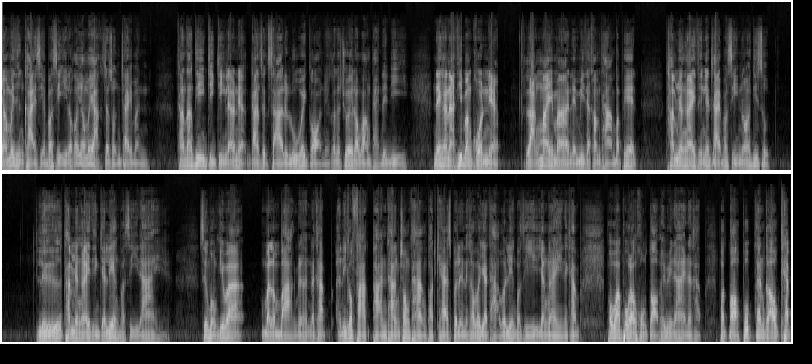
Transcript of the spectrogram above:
ยังไม่ถึงข่ายเสียภาษีเราก็ยังไม่อยากจะสนใจมันทั้งทั้งที่จริง ๆ แล้วเนี่ยการศึกษาหรือรู้ไว้ก่อนเนี่ยก็จะช่วยเราวางแผนได้ดี ในขณะที่บางคนเนี่ยหลังไม่มาเนี่ยมีแต่คำถามประเภททำยังไงถึงจะจ่ายภาษีน้อยที่สุด หรือทำยังไงถึงจะเลี่ยงภาษีได้ ซึ่งผมคิดว่า มันลำบากเนอะนะครับ อันนี้ก็ฝากผ่านทางช่องทางพอดแคสต์ไปเลยนะครับ ว่าอย่าถามว่าเลี่ยงภาษียังไงนะครับ เพราะว่าพวกเราคงตอบให้ไม่ได้นะครับ พอตอบปุ๊บท่านก็เอาแคป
